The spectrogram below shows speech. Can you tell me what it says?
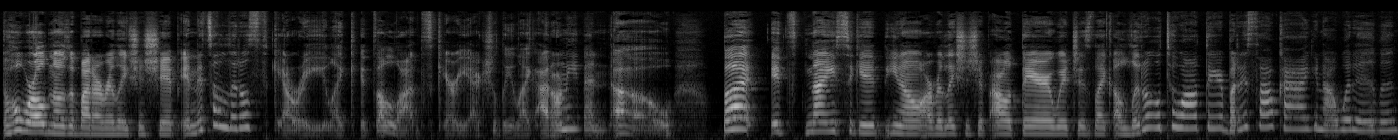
The whole world knows about our relationship and it's a little scary. Like it's a lot scary actually. Like I don't even know but it's nice to get, you know, our relationship out there, which is like a little too out there, but it's okay, you know, whatever.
